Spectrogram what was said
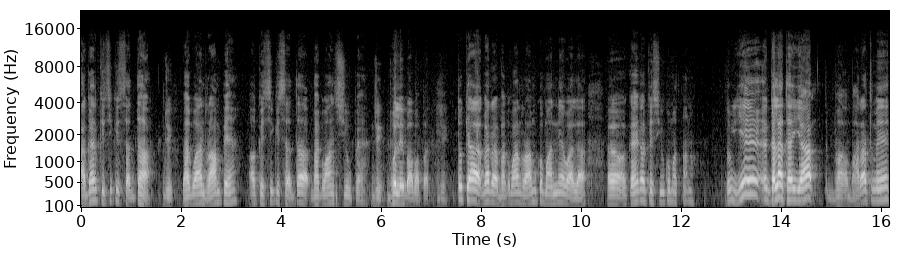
अगर किसी की श्रद्धा जी। भगवान राम पे है और किसी की श्रद्धा भगवान शिव पे है जी। भोले बाबा पर जी। तो क्या अगर भगवान राम को मानने वाला आ, कहेगा कि शिव को मत मानो? तो ये गलत है या भारत में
